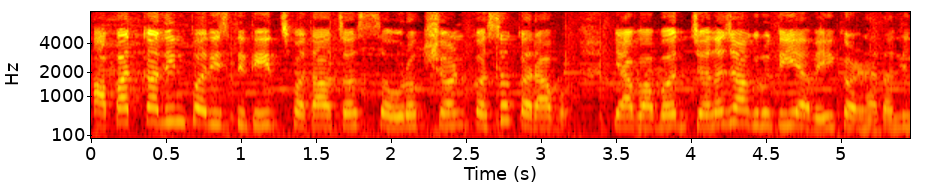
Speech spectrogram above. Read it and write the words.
आपत्कालीन परिस्थितीत स्वतःचं संरक्षण कसं करावं याबाबत जनजागृती यावेळी करण्यात आली.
